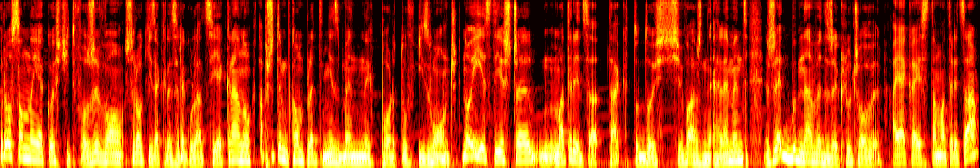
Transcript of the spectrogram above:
Rozsądnej jakości tworzywo, szeroki zakres regulacji ekranu, a przy tym komplet niezbędnych portów i złącz. No i jest jeszcze matryca, tak, to dość ważny element, rzekłbym nawet, że kluczowy. A jaka jest ta matryca?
